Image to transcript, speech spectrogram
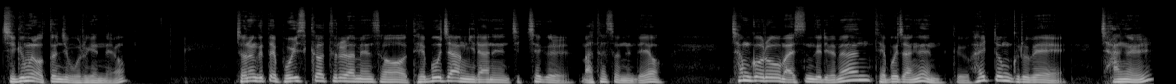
지금은 어떤지 모르겠네요. 저는 그때 보이스카우트를 하면서 대보장이라는 직책을 맡았었는데요. 참고로 말씀드리면 대보장은 그 활동 그룹의 장을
